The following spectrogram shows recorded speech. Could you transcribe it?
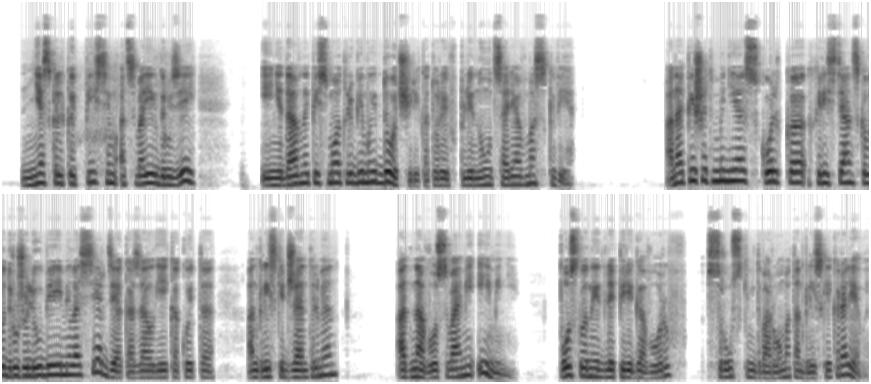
— несколько писем от своих друзей и недавно письмо от любимой дочери, которая в плену у царя в Москве. Она пишет мне, сколько христианского дружелюбия и милосердия оказал ей какой-то английский джентльмен одного с вами имени, посланный для переговоров с русским двором от английской королевы.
